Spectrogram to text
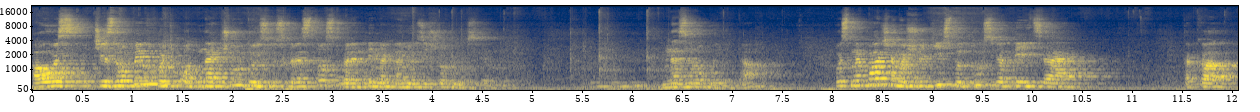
А ось чи зробив хоч одне чудо Ісус Христос перед тим, як на нього зійшов Дух Святий? Не зробив, так? Ось ми бачимо, що дійсно Дух Святий це така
